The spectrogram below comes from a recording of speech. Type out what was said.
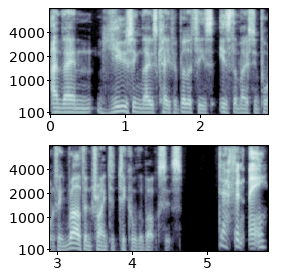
and then using those capabilities is the most important thing rather than trying to tick all the boxes. Definitely.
